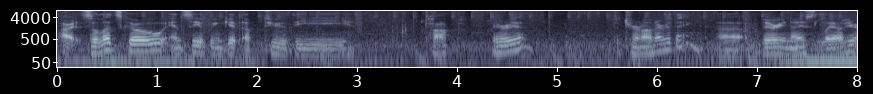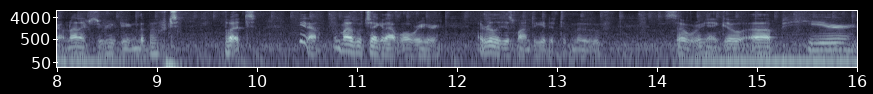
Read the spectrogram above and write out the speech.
Alright, so let's go and see if we can get up to the top area to turn on everything. Uh, very nice layout here. I'm not actually reviewing the boat, but, you know, we might as well check it out while we're here. I really just wanted to get it to move. So we're going to go up here.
